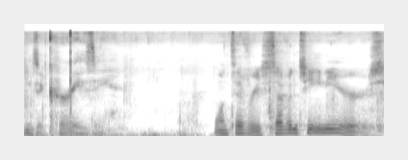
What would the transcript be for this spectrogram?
Are crazy. Once every 17 years.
